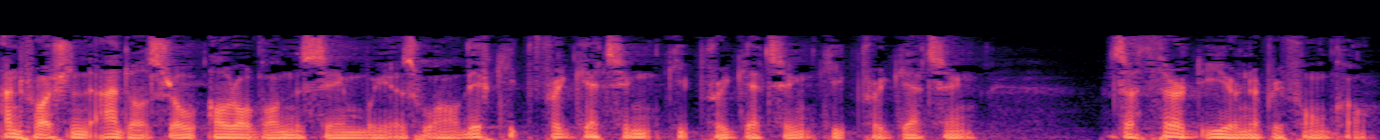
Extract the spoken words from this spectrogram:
unfortunately, adults are all, are all gone the same way as well. They keep forgetting, keep forgetting, keep forgetting. There's a third ear in every phone call.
